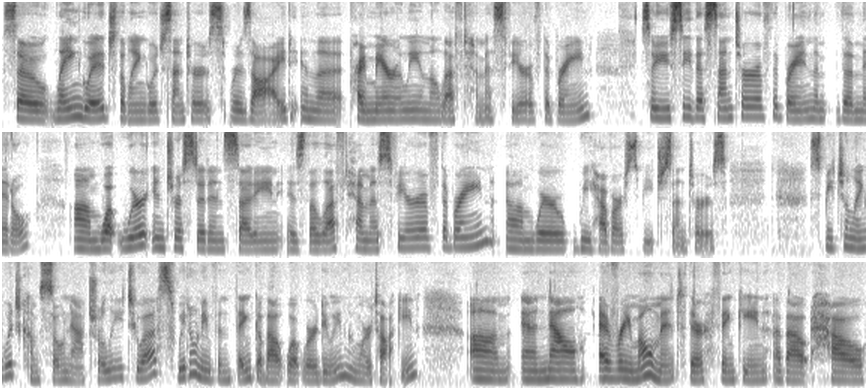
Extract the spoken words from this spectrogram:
So language, the language centers reside in the primarily in the left hemisphere of the brain. So you see the center of the brain, the, the middle. Um, what we're interested in studying is the left hemisphere of the brain um, where we have our speech centers. Speech and language comes so naturally to us. We don't even think about what we're doing when we're talking. Um, and now every moment they're thinking about how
